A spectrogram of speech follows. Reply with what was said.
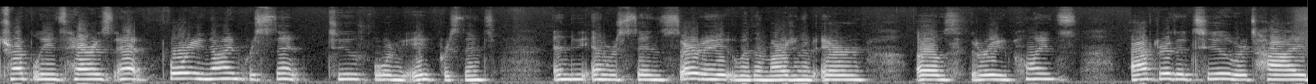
Trump leads Harris at 49% to 48% in the Emerson survey with a margin of error of three points after the two were tied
